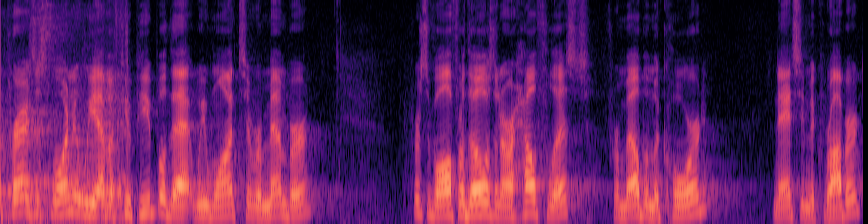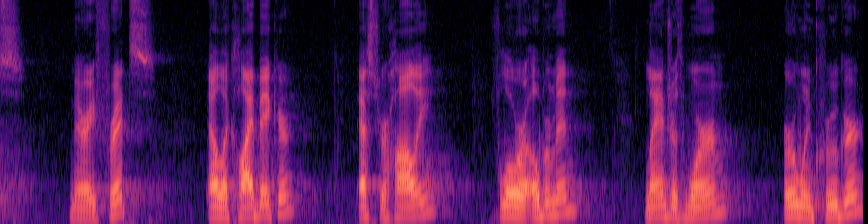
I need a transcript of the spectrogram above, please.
Our prayers this morning, we have a few people that we want to remember. First of all, for those on our health list, for Melba McCord, Nancy McRoberts, Mary Fritz, Ella Kleibaker, Esther Holly, Flora Oberman, Landreth Worm, Erwin Kruger,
